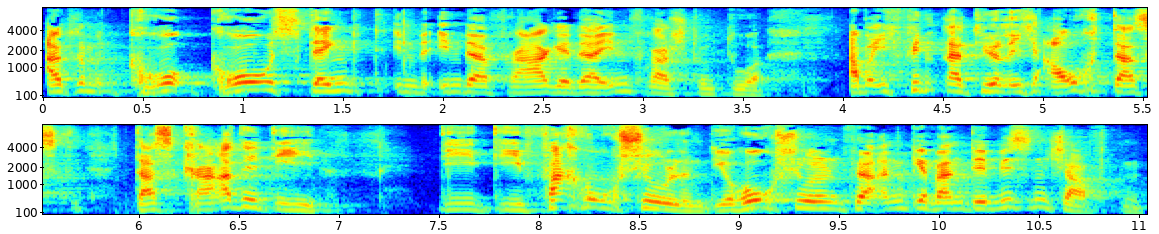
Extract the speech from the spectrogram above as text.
also groß denkt in, in der Frage der Infrastruktur. Aber ich finde natürlich auch, dass, dass gerade die, die, die Fachhochschulen, die Hochschulen für angewandte Wissenschaften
